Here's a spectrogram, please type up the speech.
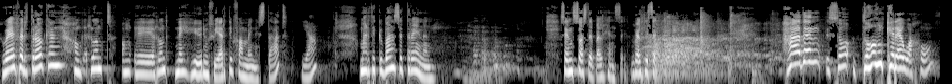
Wij vertrokken rond, eh, rond 9 uur 40 van mijn stad, ja. Maar de Cubaanse treinen zijn zoals de Belgische. Belgische. Hadden zo donkere wagons.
